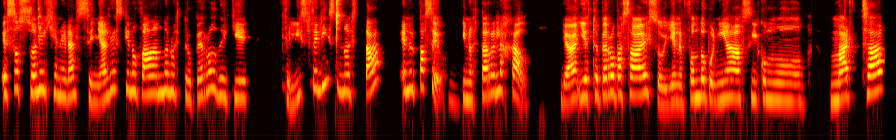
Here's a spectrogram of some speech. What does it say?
esos son en general señales que nos va dando nuestro perro de que feliz, feliz no está en el paseo y no está relajado. ¿Ya? Y este perro pasaba eso y en el fondo ponía así como marcha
